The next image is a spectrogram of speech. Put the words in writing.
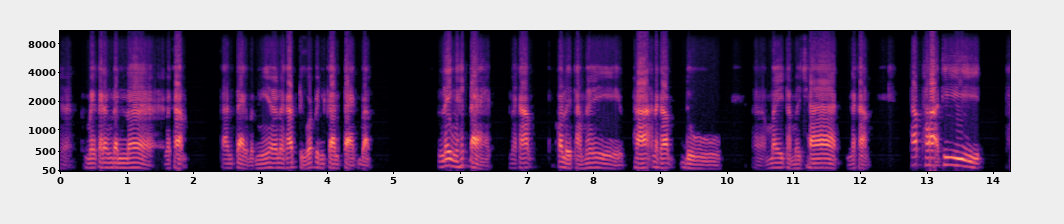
นะแม้กระทั่งด้านหน้านะครับ การแตกแบบนี้นะครับ ถือว่าเป็นการแตกแบบเร่งให้แตกนะครับ ก็เลยทำให้พระนะครับ ดูไม่ธรรมชาตินะครับ ถ้าพระที่ท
